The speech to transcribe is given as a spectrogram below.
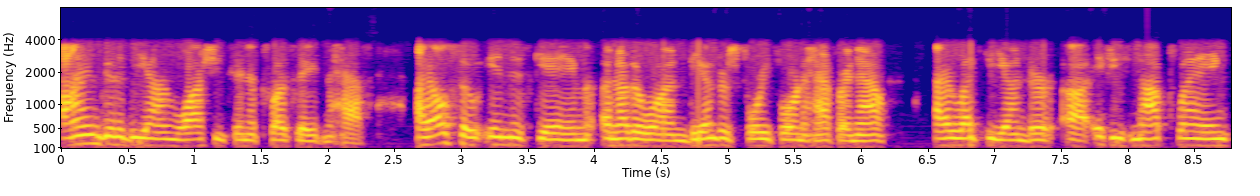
I'm going to be on Washington at plus eight and a half. I also in this game another one. The under is 44 and a half right now. I like the under. Uh, if he's not playing,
